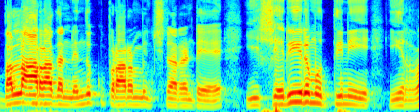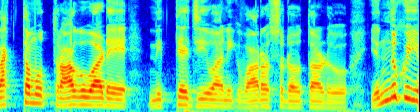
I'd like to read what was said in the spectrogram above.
బల్ల ఆరాధన ఎందుకు ప్రారంభించినారంటే ఈ శరీరము తిని ఈ రక్తము త్రాగువాడే నిత్య జీవానికి వారసుడవుతాడు. ఎందుకు ఈ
